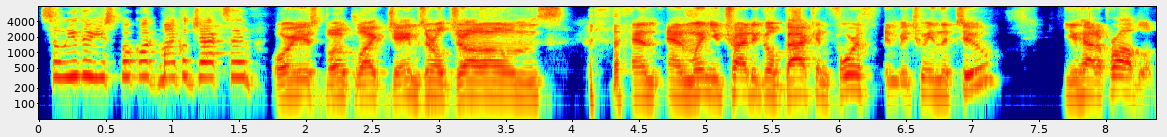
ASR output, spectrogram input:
So either you spoke like Michael Jackson or you spoke like James Earl Jones. And and when you tried to go back and forth in between the two, you had a problem.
